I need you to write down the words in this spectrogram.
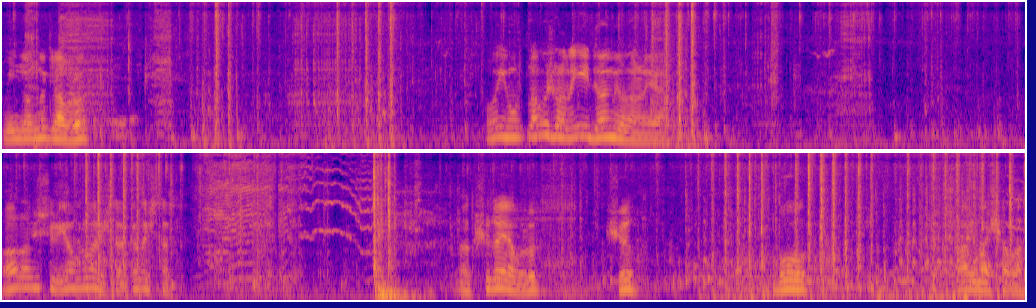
Milyonluk yavru. O yumurtlamış orada iyi dövmüyorlar onu ya. Vallahi bir sürü yavru var işte arkadaşlar. Bak şu da yavru. Şu. Bu. Ay maşallah.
